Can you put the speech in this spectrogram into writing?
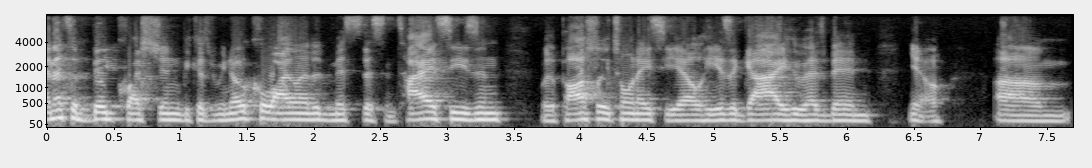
And that's a big question because we know Kawhi Leonard missed this entire season with a partially torn ACL. He is a guy who has been, you know, um,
